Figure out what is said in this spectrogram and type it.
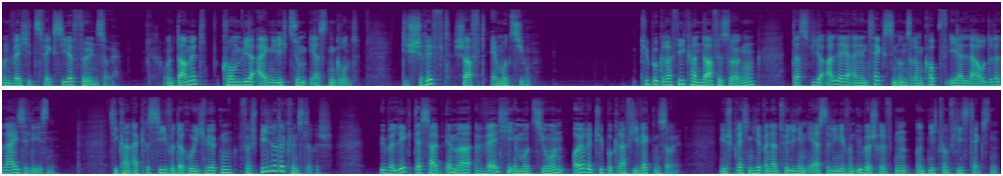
und welche Zweck sie erfüllen soll. Und damit kommen wir eigentlich zum ersten Grund. Die Schrift schafft Emotion. Typografie kann dafür sorgen, dass wir alle einen Text in unserem Kopf eher laut oder leise lesen. Sie kann aggressiv oder ruhig wirken, verspielt oder künstlerisch. Überlegt deshalb immer, welche Emotion eure Typografie wecken soll. Wir sprechen hierbei natürlich in erster Linie von Überschriften und nicht von Fließtexten,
